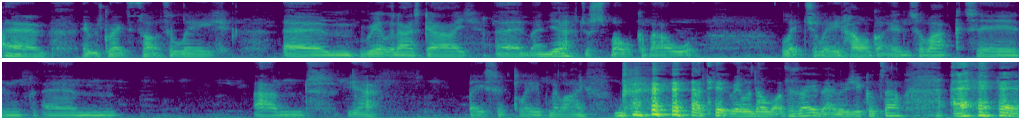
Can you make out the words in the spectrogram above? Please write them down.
Um, it was great to talk to Lee. Um, really nice guy. Um, and yeah, just spoke about literally how I got into acting. And yeah, basically my life. I didn't really know what to say there, as you could tell. Uh,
